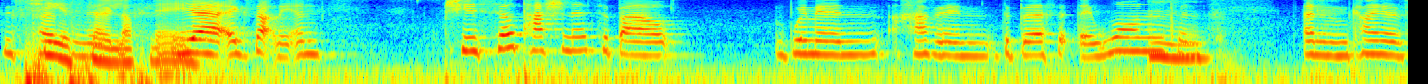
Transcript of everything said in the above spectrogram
this person she is so lovely. yeah, exactly. And she's so passionate about women having the birth that they want Mm. and and kind of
